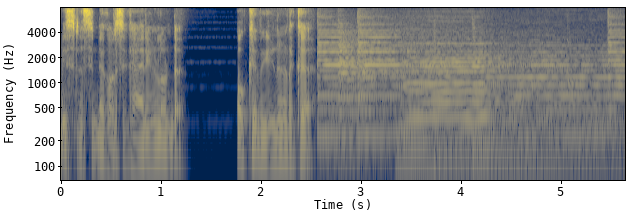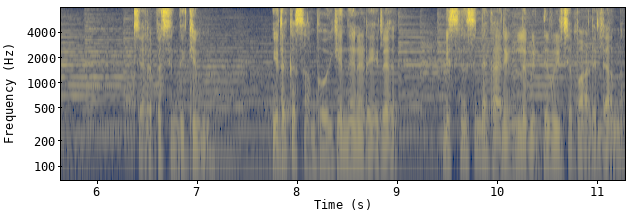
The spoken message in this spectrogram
ബിസിനസിന്റെ കുറച്ച് കാര്യങ്ങളുണ്ട്. ഒക്കെ വീണ് കിടക്കുക. ചിലപ്പോൾ ചിന്തിക്കും ഇതൊക്കെ സംഭവിക്കുന്നതിനിടയിൽ ബിസിനസിന്റെ കാര്യങ്ങളിൽ വിട്ടുവീഴ്ച പാടില്ല എന്ന്.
